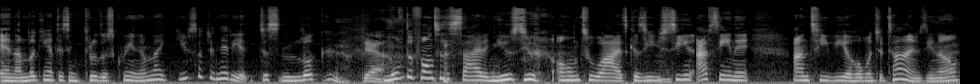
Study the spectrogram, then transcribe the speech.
and I'm looking at this thing through the screen. I'm like, you're such an idiot. Just look, Yeah. move the phone to the side and use your own two eyes because you've seen, I've seen it on TV a whole bunch of times, you know.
